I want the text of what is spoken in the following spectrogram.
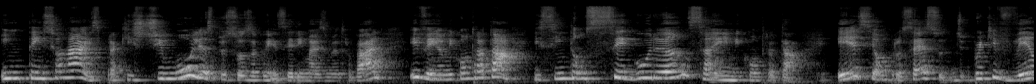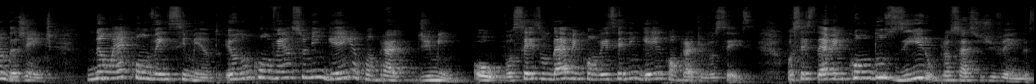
intencionais para que estimule as pessoas a conhecerem mais o meu trabalho e venham me contratar e sintam segurança em me contratar. Esse é um processo de, porque venda, gente, não é convencimento. Eu não convenço ninguém a comprar de mim. Ou vocês não devem convencer ninguém a comprar de vocês. Vocês devem conduzir o processo de vendas.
